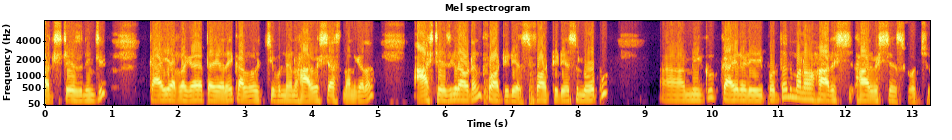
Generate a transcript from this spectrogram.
బడ్ స్టేజ్ నుంచి కాయ ఎర్రగా తయారై కలర్ వచ్చి ఇప్పుడు నేను హార్వెస్ట్ చేస్తున్నాను కదా ఆ స్టేజ్కి రావడానికి ఫార్టీ డేస్ ఫార్టీ డేస్ లోపు మీకు కాయ రెడీ అయిపోతే అది మనం హార్వెస్ట్ హార్వెస్ట్ చేసుకోవచ్చు.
